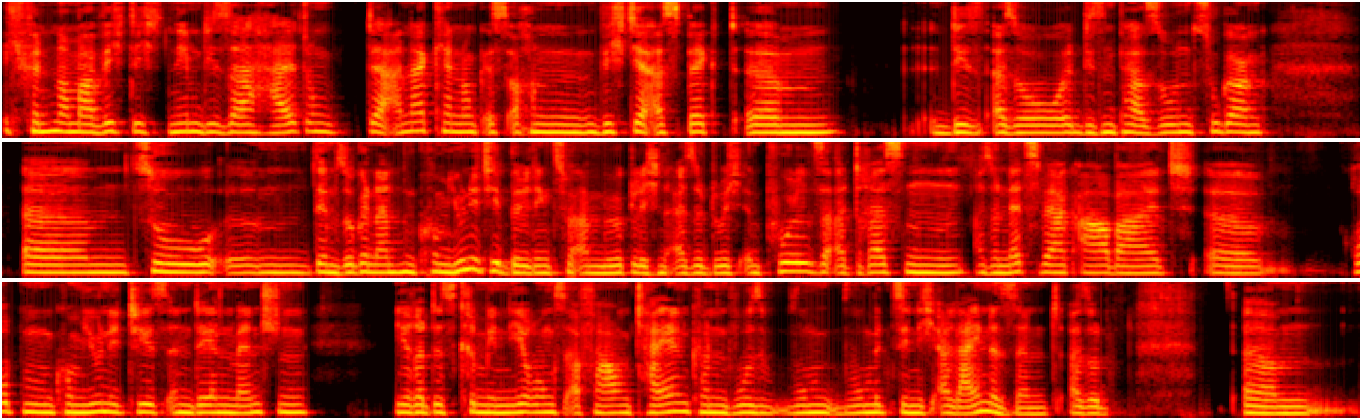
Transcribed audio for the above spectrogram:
ich finde nochmal wichtig, neben dieser Haltung der Anerkennung ist auch ein wichtiger Aspekt, ähm, die, also diesen Personen Zugang ähm, zu ähm, dem sogenannten Community Building zu ermöglichen, also durch Impulse, Adressen, also Netzwerkarbeit, äh, Gruppen, Communities, in denen Menschen ihre Diskriminierungserfahrung teilen können, wo sie, womit sie nicht alleine sind. Also ähm,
